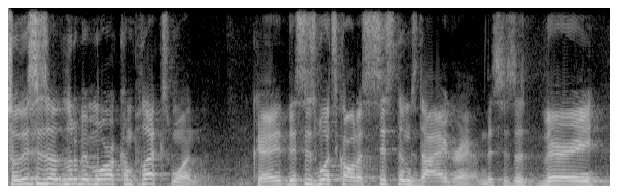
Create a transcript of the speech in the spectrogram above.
So this is a little bit more complex one. Okay, this is what's called a systems diagram. This is a very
